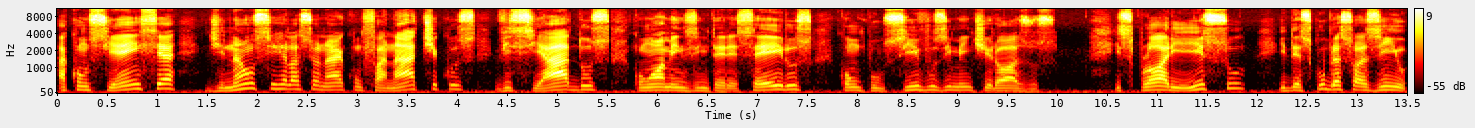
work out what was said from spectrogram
a consciência de não se relacionar com fanáticos, viciados, com homens interesseiros, compulsivos e mentirosos. Explore isso e descubra sozinho.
